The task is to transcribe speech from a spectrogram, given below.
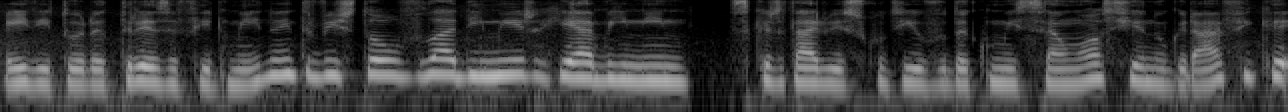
A editora Teresa Firmino entrevistou Vladimir Ryabinin, secretário executivo da Comissão Oceanográfica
